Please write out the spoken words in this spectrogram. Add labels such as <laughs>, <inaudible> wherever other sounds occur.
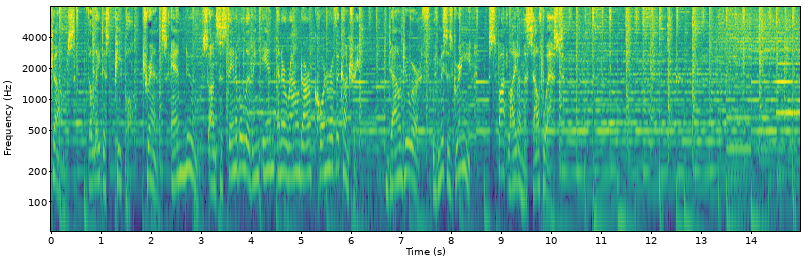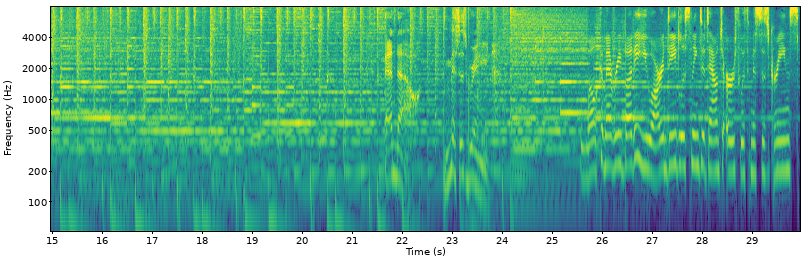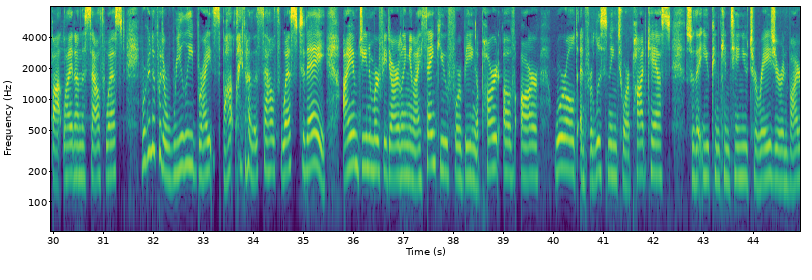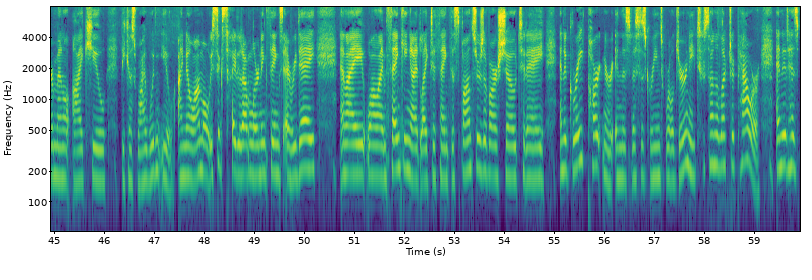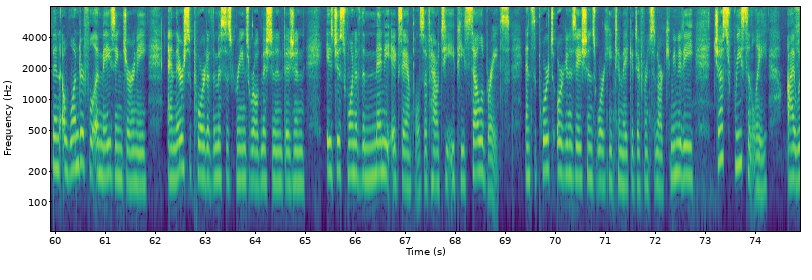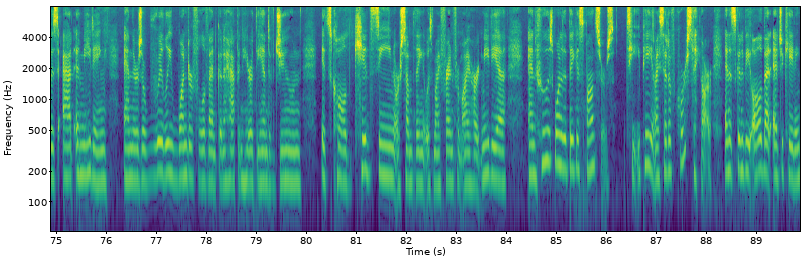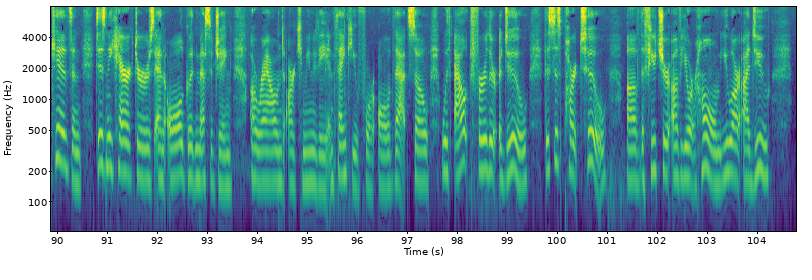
comes. The latest people, trends, and news on sustainable living in and around our corner of the country. Down to Earth with Mrs. Green. Spotlight on the Southwest. And now, Mrs. Green. Welcome, everybody. You are indeed listening to Down to Earth with Mrs. Green, Spotlight on the Southwest. We're going to put a really bright spotlight on the Southwest today. I am Gina Murphy Darling, and I thank you for being a part of our world and for listening to our podcast so that you can continue to raise your environmental IQ because why wouldn't you? I know I'm always <laughs> excited. I'm learning things every day. And I, while I'm thanking, I'd like to thank the sponsors of our show today and a great partner in this Mrs. Green's World journey, Tucson Electric Power. And it has been a wonderful, amazing journey. And their support of the Mrs. Green's World mission and vision is just one of the many examples of how TEP celebrates and supports organizations working to make a difference in our community. Just recently, I was at a meeting and there's a really wonderful event going to happen here at the end of June. It's called Kids Scene or something. It was my friend from iHeartMedia. And who's one of the biggest sponsors? TEP. And I said, Of course they are. And it's going to be all about educating kids and Disney characters and all good messaging around our community. And thank you for all of that. So, without further ado, this is part two of the future of your home. You are Adu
